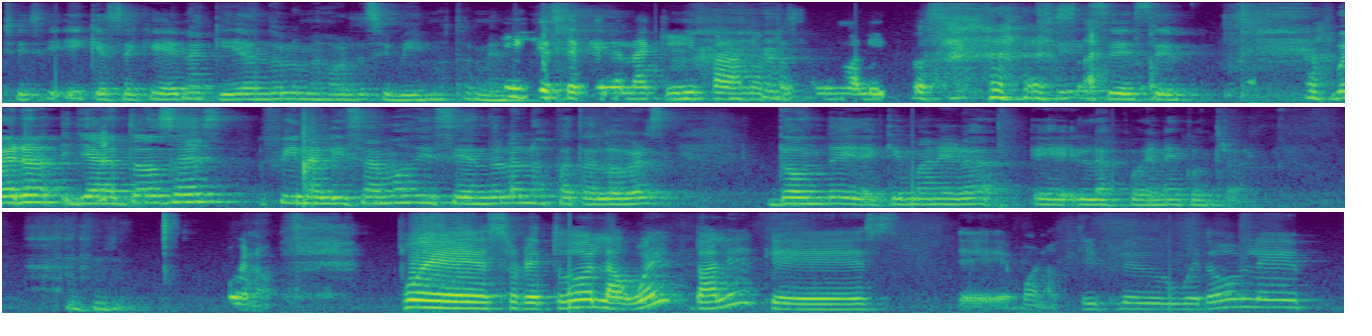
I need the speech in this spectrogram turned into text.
sí, sí, y que se queden aquí dando lo mejor de sí mismos también. Y que se queden aquí para nuestros animalitos. sí, sí, sí. Bueno, ya entonces finalizamos diciéndole a los patalovers dónde y de qué manera eh, las pueden encontrar. bueno, pues sobre todo en la web, ¿vale? Que es, eh, bueno, www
